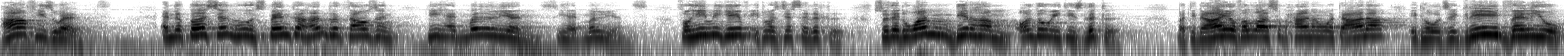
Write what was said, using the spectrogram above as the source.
half his wealth. And the person who spent a hundred thousand, he had millions, he had millions. For him he gave, it was just a little. So that one dirham, although it is little, but in the eye of Allah subhanahu wa ta'ala, it holds a great value.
